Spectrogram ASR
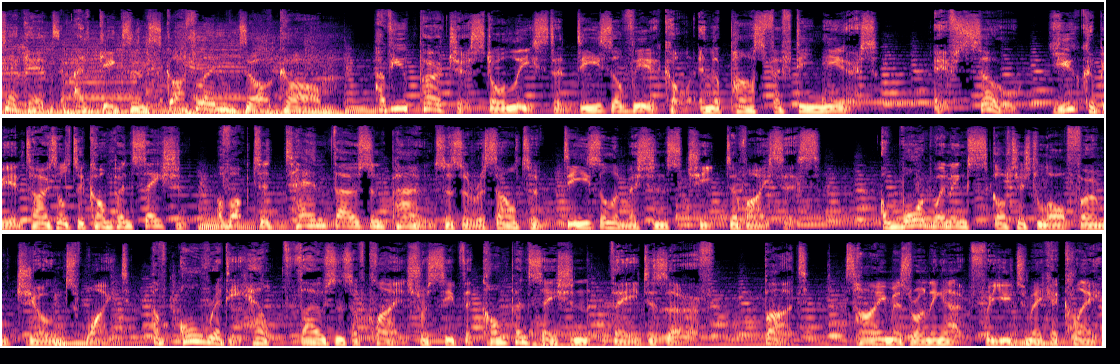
tickets at gigsinscotland.com. Have you purchased or leased a diesel vehicle in the past 15 years? If so, you could be entitled to compensation of up to £10,000 as a result of diesel emissions cheat devices. Award winning Scottish law firm Jones Whyte have already helped thousands of clients receive the compensation they deserve. But time is running out for you to make a claim.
